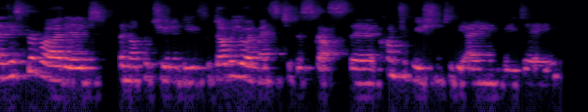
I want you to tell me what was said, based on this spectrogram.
And this provided an opportunity for WMS to discuss their contribution to the ANBD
